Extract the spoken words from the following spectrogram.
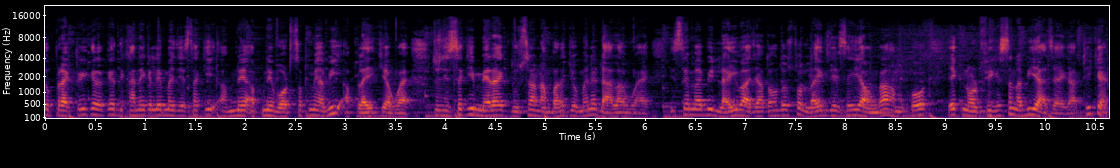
तो प्रैक्टिकल करके दिखाने के लिए मैं जैसा कि हमने अपने व्हाट्सअप में अभी अप्लाई किया हुआ है। तो जैसे कि मेरा एक दूसरा नंबर है जो मैंने डाला हुआ है। इससे मैं अभी लाइव आ जाता हूँ। दोस्तों लाइव जैसे ही आऊँगा, हमको एक नोटिफिकेशन अभी आ जाएगा, ठीक है?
